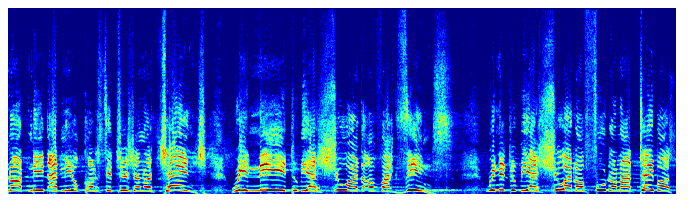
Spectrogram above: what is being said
not need a new constitutional change. We need to be assured of vaccines. We need to be assured of food on our tables.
